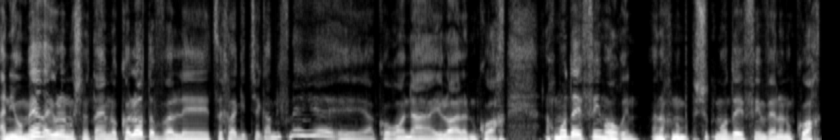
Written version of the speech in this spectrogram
אני אומר, היו לנו שנתיים לא קלות, אבל uh, צריך להגיד שגם לפני uh, הקורונה לא היה לנו כוח. אנחנו מאוד עייפים, ההורים. אנחנו פשוט מאוד עייפים ואין לנו כוח.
